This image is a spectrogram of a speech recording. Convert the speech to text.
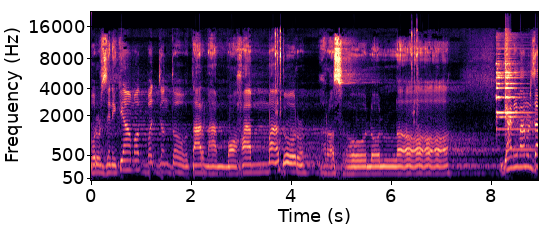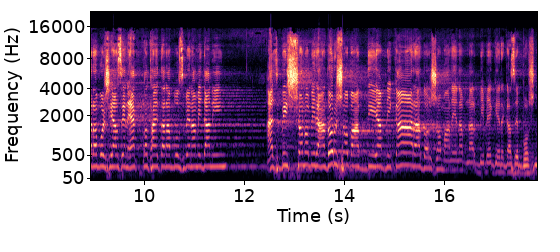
পুরুষ যিনি কিয়ামত পর্যন্ত তার নাম মোহাম্মদুর রসুল্লাহ জ্ঞানী মানুষ যারা বসে আছেন, এক কথায় তারা বুঝবেন, আমি জানি। আজ বিশ্ব নবীর আদর্শ বাদ দিয়ে আপনি কার আদর্শ মানেন? আপনার বিবেকের কাছে প্রশ্ন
